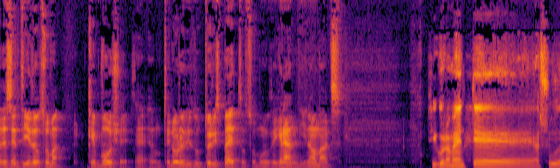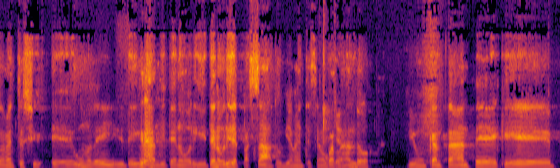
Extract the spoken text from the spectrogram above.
avete sentito, insomma, che voce, è un tenore di tutto rispetto, insomma, uno dei grandi, no Max? Sicuramente, assolutamente sì, è uno dei, dei grandi tenori, tenori del passato ovviamente, stiamo Eh, parlando di un cantante che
